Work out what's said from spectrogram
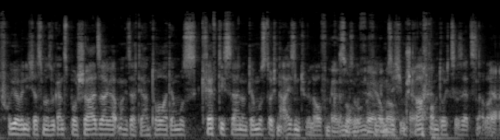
früher, wenn ich das mal so ganz pauschal sage, hat man gesagt, ja, ein Torwart, der muss kräftig sein und der muss durch eine Eisentür laufen Ja, können, so so ungefähr, ungefähr, um genau. sich im Ja. Strafraum durchzusetzen. Aber Ja.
